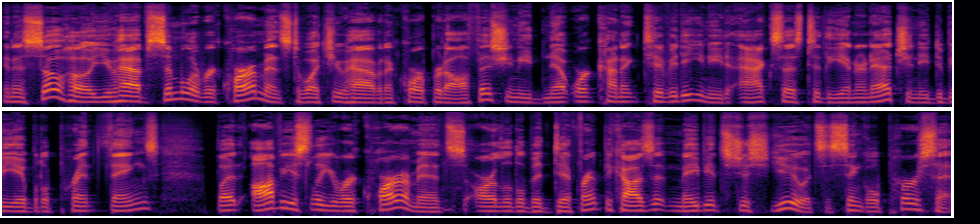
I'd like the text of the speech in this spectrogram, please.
In a Soho, you have similar requirements to what you have in a corporate office. You need network connectivity, you need access to the internet, you need to be able to print things. But obviously, your requirements are a little bit different because it, maybe it's just you, it's a single person.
